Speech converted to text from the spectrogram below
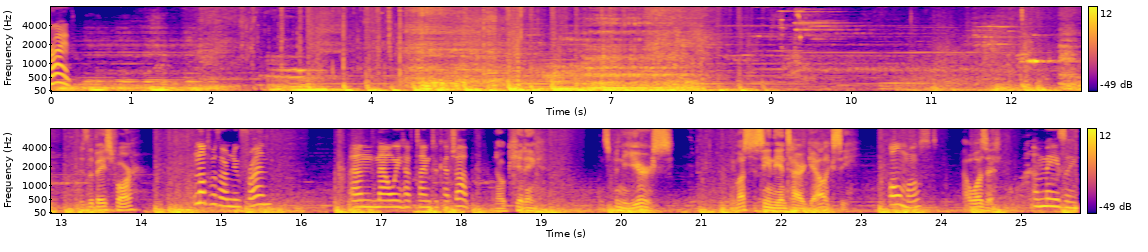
That's right. Is the base far? Not with our new friend. And now we have time to catch up. No kidding. It's been years. You must have seen the entire galaxy. Almost. How was it? Amazing.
